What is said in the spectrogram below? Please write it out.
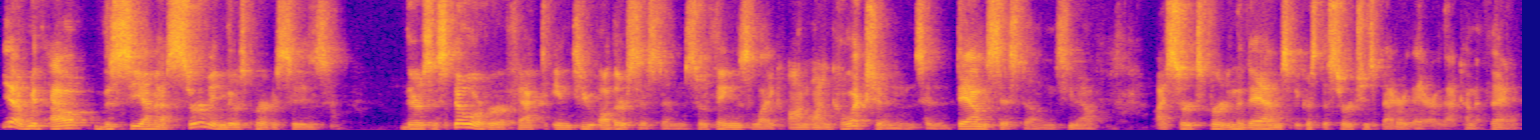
yeah, without the CMS serving those purposes, there's a spillover effect into other systems. So things like online collections and DAM systems, you know, I search for it in the DAMs because the search is better there, that kind of thing.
